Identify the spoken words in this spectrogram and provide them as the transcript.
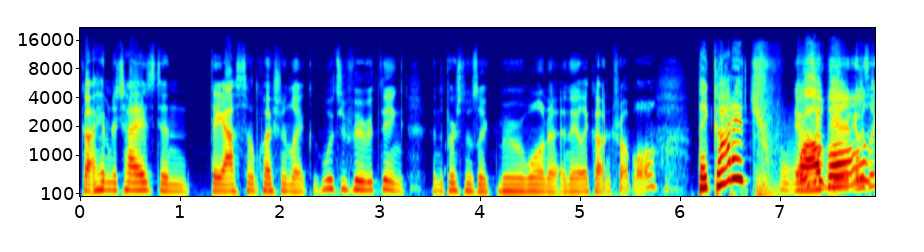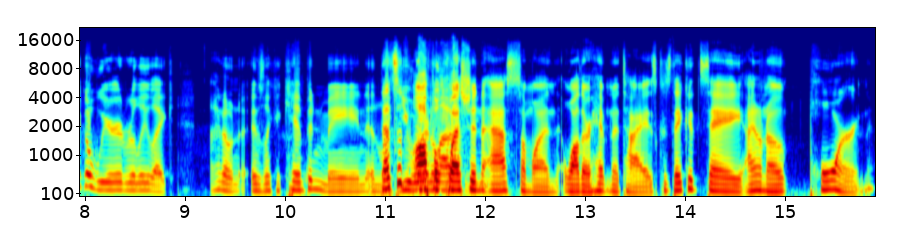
got hypnotized, and they asked some question like, "What's your favorite thing?" And the person was like, "Marijuana," and they like got in trouble. They got in It was, a trouble. weird, it was like a weird, really like I don't know. It was like a camp in Maine, and That's like, an you weren't awful allowed- question to ask someone while they're hypnotized because they could say, I don't know, porn.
